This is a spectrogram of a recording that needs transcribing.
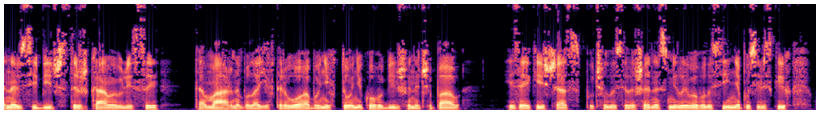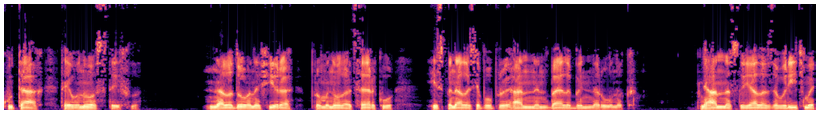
на всі біч стежками в ліси, та марна була їх тривога, бо ніхто нікого більше не чіпав, і за якийсь час почулося лише несміливе голосіння по сільських кутах, та й воно стихло. Наладована фіра проминула церкву і спиналася попри Ганнен белебень на рунок. Ганна стояла за ворітьми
